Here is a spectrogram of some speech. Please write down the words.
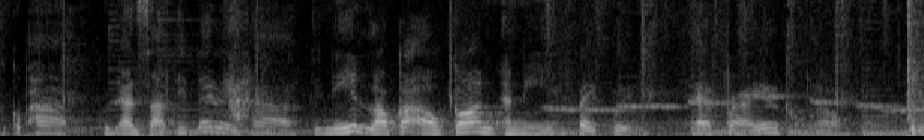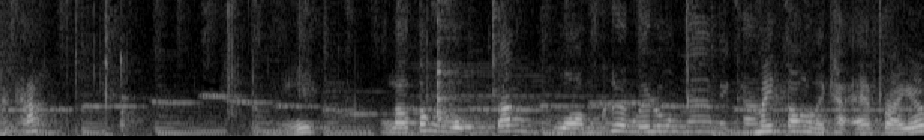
สุขภาพ คุณแอนสาธิตได้เลยค่ะ ทีนี้เราก็เอาก้อนอันนี้ไปเปิด air fryer ของเรานะคะตรงนี้เราต้องตั้งวอร์มเครื่องไว้ล่วงหน้าไหมคะ ไม่ต้องเลยค่ะ air fryer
